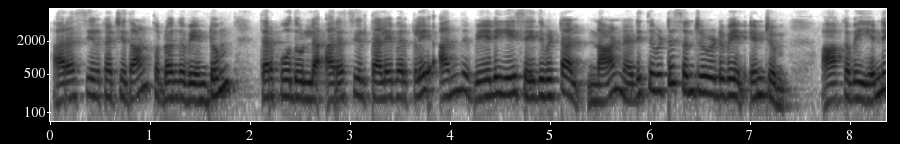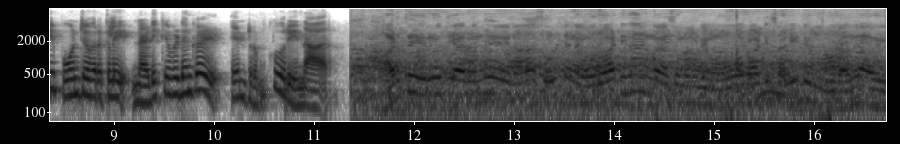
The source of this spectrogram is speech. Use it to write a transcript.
அரசியல் கட்சிதான் தொடங்க வேண்டும். தற்போதுள்ள அரசியல் தலைவர்களே அந்த வேலையை செய்துவிட்டால் நான் நடித்துவிட்டு சென்று விடுவேன் என்றும் ஆகவே என்னை போன்றவர்களை நடிக்க விடுங்கள் என்றும் கூறினார். அடுத்த இருபத்தி ஆறு வந்து நான் சொல்லிட்டேன் ஒரு வாட்டி தான் சொல்ல முடியும். ஒவ்வொரு வாட்டி சொல்லிட்டு இருக்கக்கூடாது அது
